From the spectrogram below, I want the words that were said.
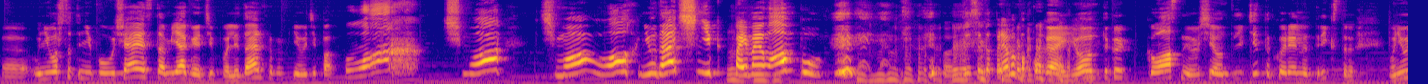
э, у него что-то не получается, там Яга, типа, летает вокруг него, типа, лох, чмо, чмо, лох, неудачник, поймай лампу. То есть это прямо попугай, и он такой классный вообще, он летит такой реально трикстер. У него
